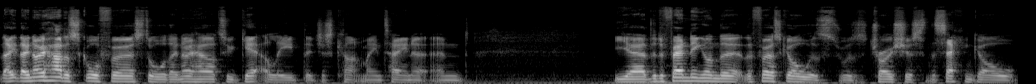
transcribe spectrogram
they they know how to score first, or they know how to get a lead. They just can't maintain it. And yeah, the defending on the, the first goal was was atrocious. The second goal,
